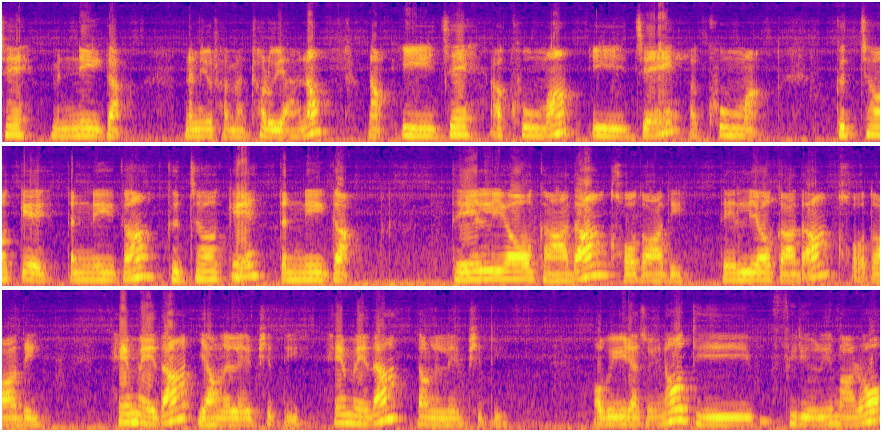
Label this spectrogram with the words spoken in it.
ဂျေမနီကနှမျိုးထွက်မှထွက်လို့ရတယ်နော်နောက်အီဂျေအခုမအီဂျေအခုမကြောကေတနေကကြောကေတနေကဒေလျောဂါသာခေါ်သွားသည်ဒေလျောကသာခေါ်သွားသည်ဟဲမေသာရောင်လဲလဲဖြစ်သည် ဟဲမေသာရောင်လဲလဲဖြစ်သည်ဟုတ်ပြီဒါဆိုရင်တော့ဒီဗီဒီယိုလေးမှာတော့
